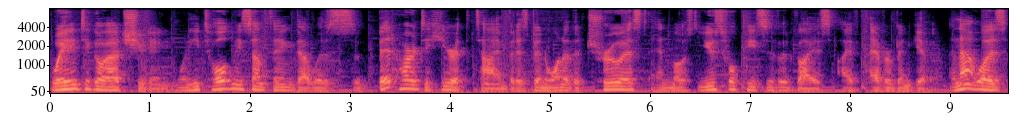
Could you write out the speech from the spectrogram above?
waiting to go out shooting when he told me something that was a bit hard to hear at the time, but has been one of the truest and most useful pieces of advice I've ever been given. And that was,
